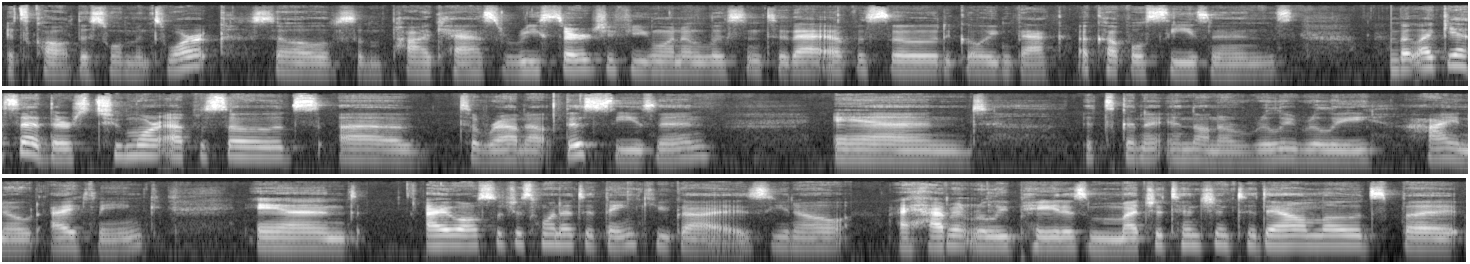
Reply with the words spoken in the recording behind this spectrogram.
It's called This Woman's Work. So, some podcast research if you want to listen to that episode going back a couple seasons. But, like I said, there's two more episodes uh, to round out this season. And it's going to end on a really, really high note, I think. And I also just wanted to thank you guys. You know, I haven't really paid as much attention to downloads, but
